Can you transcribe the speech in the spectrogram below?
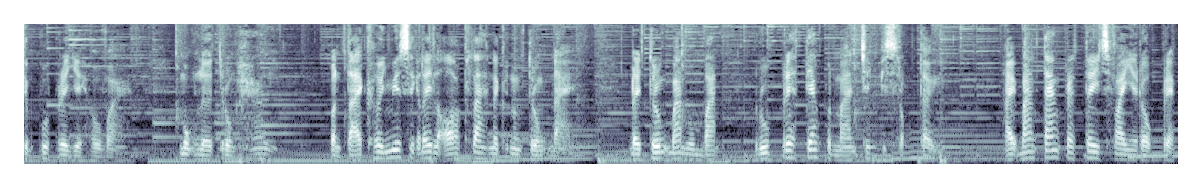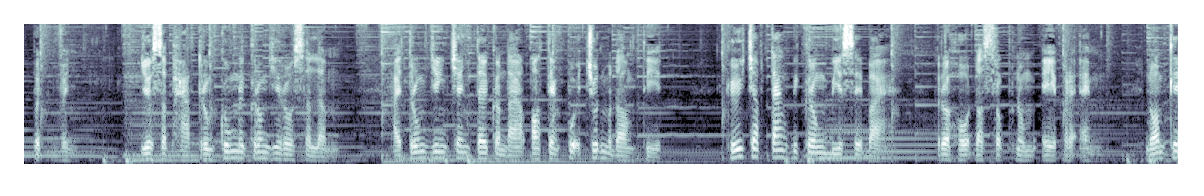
ចំពោះព្រះយេហូវ៉ាមកលើទ្រង់ហើយប៉ុន្តែឃើញមានសេចក្តីល្អខ្លះនៅក្នុងទ្រង់ដែរដោយទ្រង់បានបំបត្តិ រូបព្រះទាំងប៉ុន្មានចេញពីស្រុកទៅហើយបានតាំងព្រះតីស្វែងរកព្រះពិតវិញយូសាផាតទ្រង់គង់នៅក្រុងយេរូសាឡឹមហើយទ្រង់យាងចេញទៅកណ្ដាលអស់ទាំងពួកជនម្ដងទៀតគឺចាប់តាំងពីក្រុងបៀសេបា រហូតដល់ស្រុកភ្នំអេប្រាអែមនាំគេ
